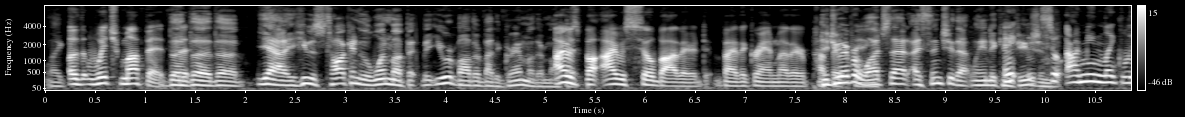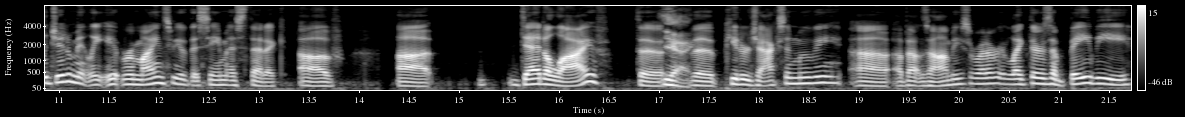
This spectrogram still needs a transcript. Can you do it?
Like the, which Muppet? the, the the yeah, he was talking to the one Muppet, but you were bothered by the grandmother Muppet. I was bo- I was so bothered by the grandmother puppet. Did you ever thing. watch that? I sent you that Land of It- Confusion. so I mean, like legitimately, it reminds me of the same aesthetic of uh, Dead Alive, the Yeah. the Peter Jackson movie uh, about zombies or whatever. Like, there's a baby,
